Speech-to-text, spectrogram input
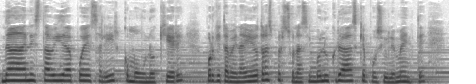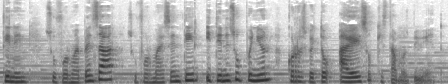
Nada en esta vida puede salir como uno quiere porque también hay otras personas involucradas que posiblemente tienen su forma de pensar, su forma de sentir y tienen su opinión con respecto a eso que estamos viviendo.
